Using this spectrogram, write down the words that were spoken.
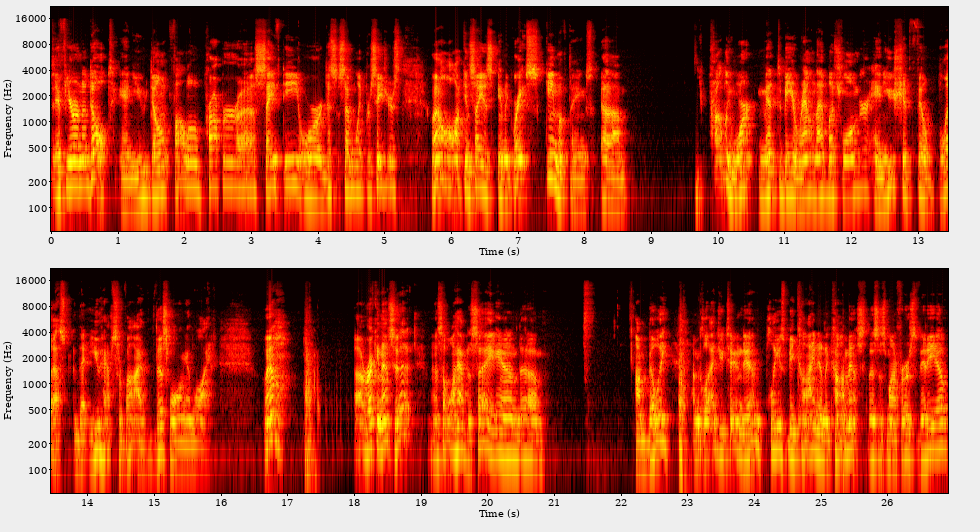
if you're an adult and you don't follow proper uh, safety or disassembly procedures, well, all I can say is in the great scheme of things, um, you probably weren't meant to be around that much longer, and you should feel blessed that you have survived this long in life. Well, I reckon that's it. That's all I have to say. And um, I'm Billy. I'm glad you tuned in. Please be kind in the comments. This is my first video.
